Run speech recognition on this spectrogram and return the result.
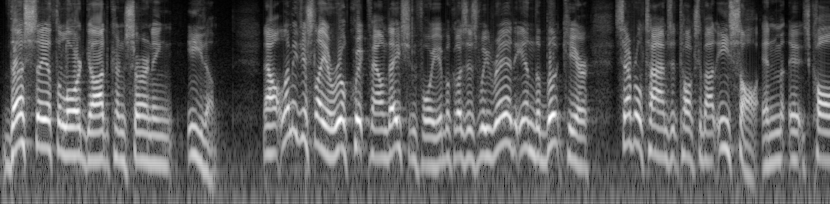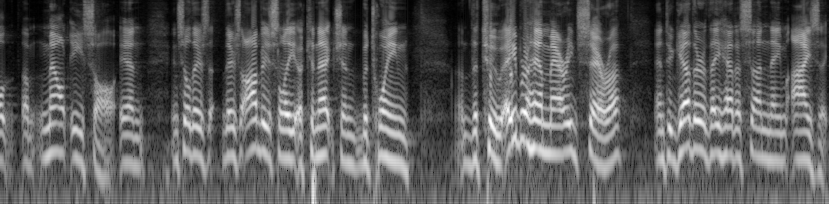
thus saith the Lord God concerning Edom. Now, let me just lay a real quick foundation for you because as we read in the book here, several times it talks about Esau, and it's called um, Mount Esau. And, and so there's, there's obviously a connection between the two. Abraham married Sarah, and together they had a son named Isaac.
